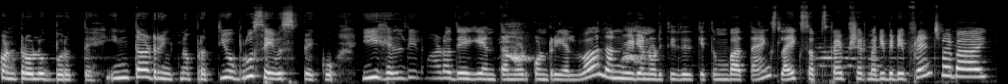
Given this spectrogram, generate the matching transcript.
ಕಂಟ್ರೋಲಿಗೆ ಬರುತ್ತೆ. ಇಂಥ ಡ್ರಿಂಕ್ನ ಪ್ರತಿಯೊಬ್ಬರೂ ಸೇವಿಸಬೇಕು. ಈ ಹೆಲ್ದಿ ಮಾಡೋದು ಹೇಗೆ ಅಂತ ನೋಡ್ಕೊಂಡ್ರಿ ಅಲ್ವಾ? ನನ್ನ ವಿಡಿಯೋ ನೋಡ್ತಿದ್ದಕ್ಕೆ ತುಂಬ ಥ್ಯಾಂಕ್ಸ್ ಲೈಕ್ ಸಬ್ಸ್ಕ್ರೈಬ್ ಶೇರ್ ಮರಿಬೇಡಿ ಫ್ರೆಂಡ್ಸ್ ಬಾಯ್ ಬಾಯ್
